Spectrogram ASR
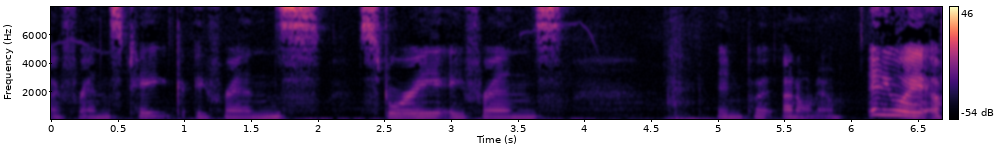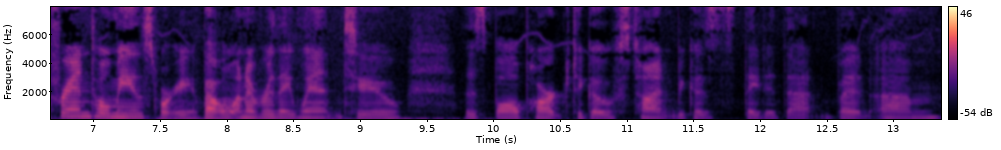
A friend's take, a friend's story, a friend's input. I don't know. Anyway, a friend told me a story about whenever they went to this ballpark to ghost hunt because they did that, but um.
